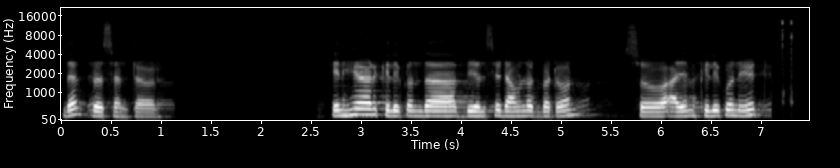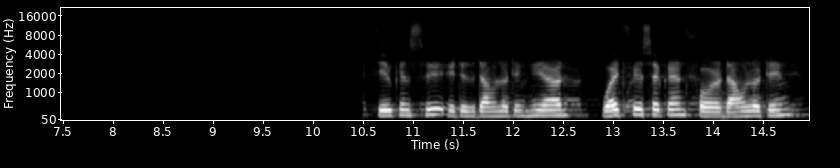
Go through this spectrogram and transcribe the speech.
Then press enter. In here, click on the VLC download button. So I am click on it you can see it is downloading here. Wait few seconds for downloading.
